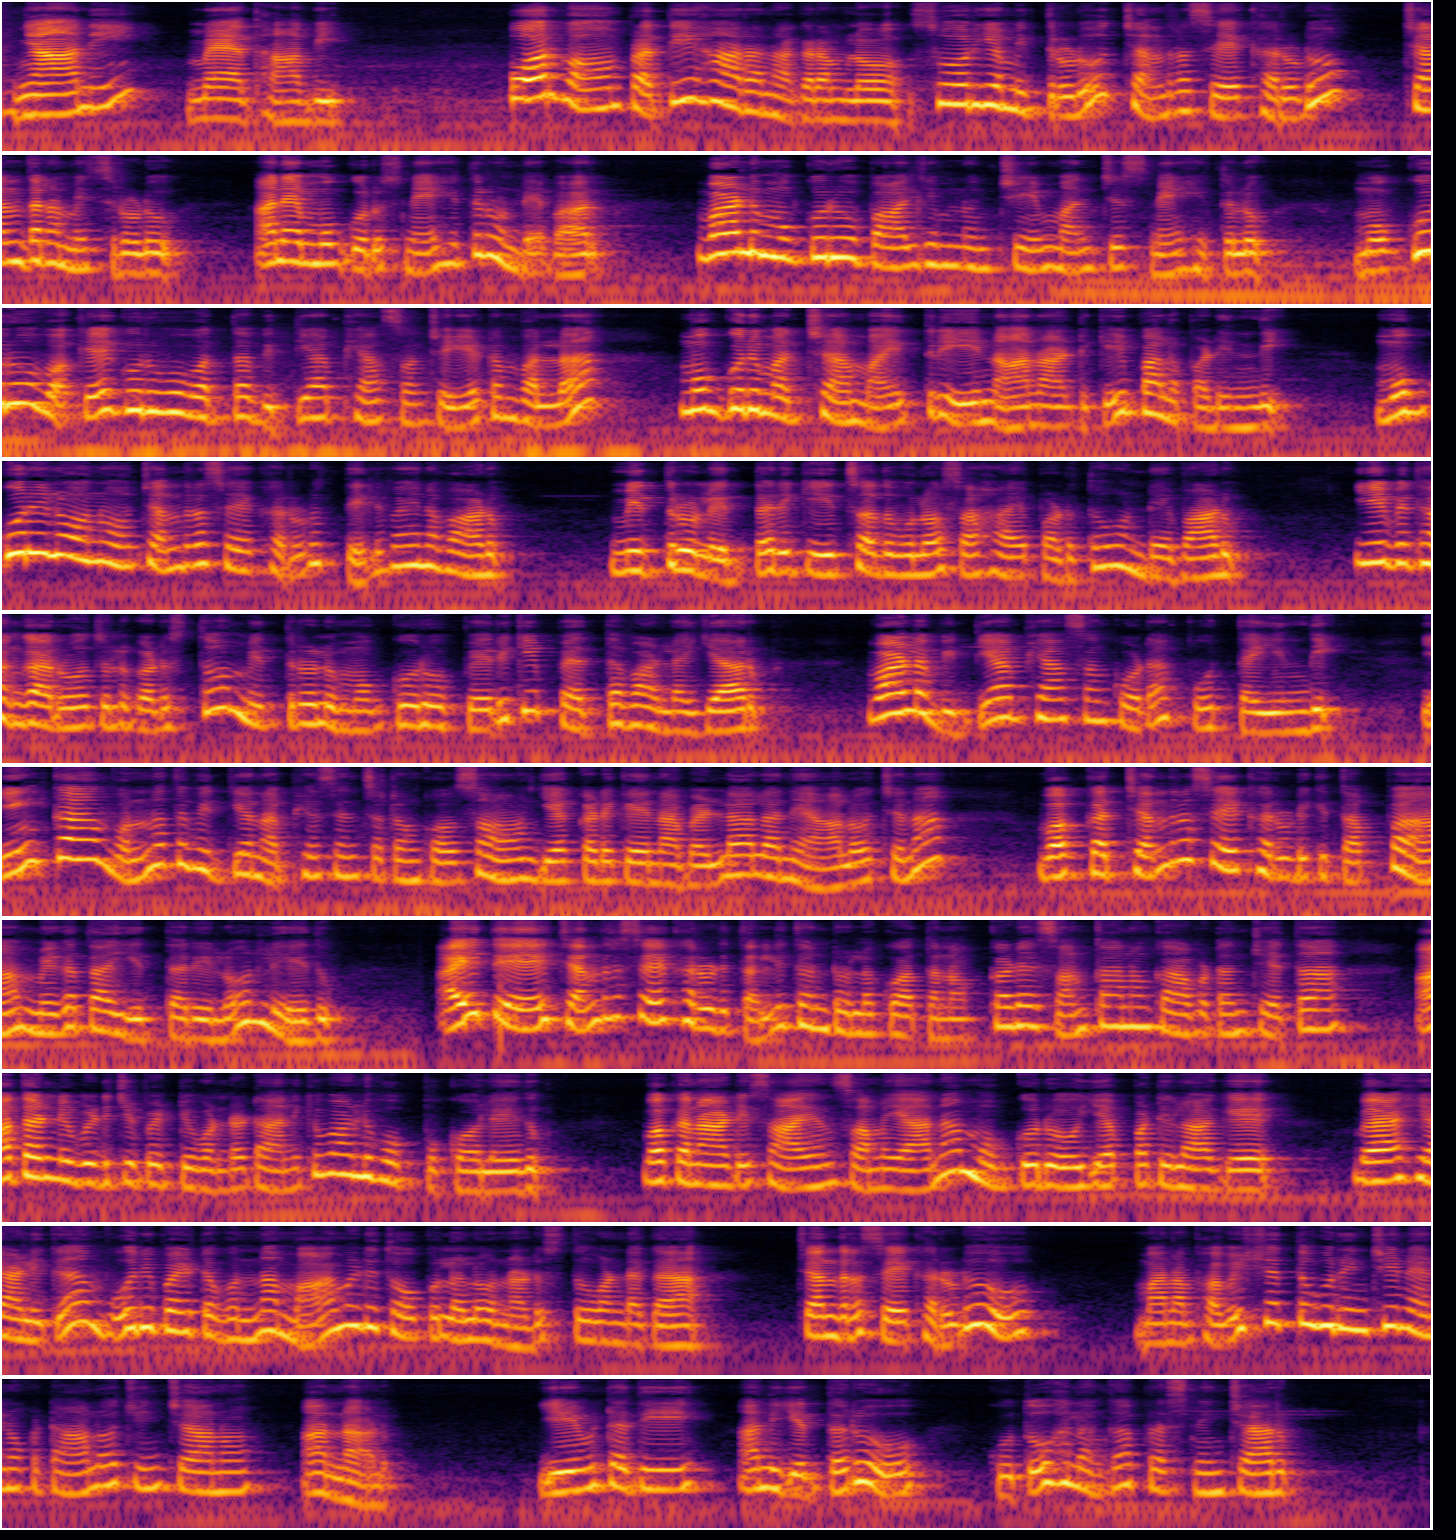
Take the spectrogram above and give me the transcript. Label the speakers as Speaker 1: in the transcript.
Speaker 1: జ్ఞాని మేధావి. పూర్వం ప్రతీహార నగరంలో సూర్యమిత్రుడు చంద్రశేఖరుడు చందనమిశ్రుడు అనే ముగ్గురు స్నేహితులు ఉండేవారు వాళ్ళు ముగ్గురు బాల్యం నుంచి మంచి స్నేహితులు. ముగ్గురు ఒకే గురువు వద్ద విద్యాభ్యాసం చేయటం వల్ల ముగ్గురి మధ్య మైత్రి నానాటికి బలపడింది. ముగ్గురిలోనూ చంద్రశేఖరుడు తెలివైనవాడు. మిత్రులిద్దరికీ చదువులో సహాయపడుతూ ఉండేవాడు. ఈ విధంగా రోజులు గడుస్తూ మిత్రులు ముగ్గురు పెరిగి పెద్దవాళ్ళయ్యారు. వాళ్ళ విద్యాభ్యాసం కూడా పూర్తయింది. ఇంకా ఉన్నత విద్యను అభ్యసించటం కోసం ఎక్కడికైనా వెళ్ళాలనే ఆలోచన ఒక్క చంద్రశేఖరుడికి తప్ప మిగతా ఇద్దరిలో లేదు. అయితే చంద్రశేఖరుడి తల్లిదండ్రులకు అతనొక్కడే సంతానం కావటం చేత అతన్ని విడిచిపెట్టి ఉండటానికి వాళ్ళు ఒప్పుకోలేదు. ఒకనాటి సాయం సమయాన ముగ్గురు ఎప్పటిలాగే వ్యాహ్యాళిగా ఊరి బయట ఉన్న మామిడి తోపులలో నడుస్తూ ఉండగా చంద్రశేఖరుడు మన భవిష్యత్తు గురించి నేను ఒకటి ఆలోచించాను అన్నాడు. ఏమిటది? అని ఇద్దరూ కుతూహలంగా ప్రశ్నించారు.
